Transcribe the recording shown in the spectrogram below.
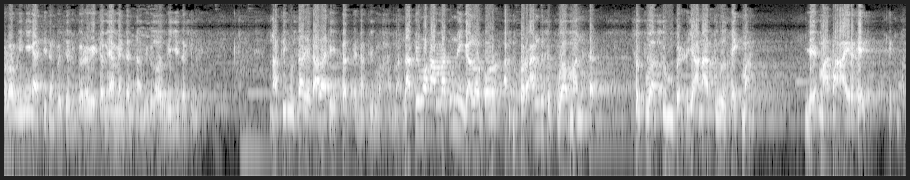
Kalau ini ngaji tentang bocor negara kita menten tapi kalau ini terus Nabi Musa ya kalah hebat ya Nabi Muhammad. Nabi Muhammad itu ninggal Quran. Quran itu sebuah manhaj, sebuah sumber. Ya Nabi hikmah, ya mata air hikmah.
